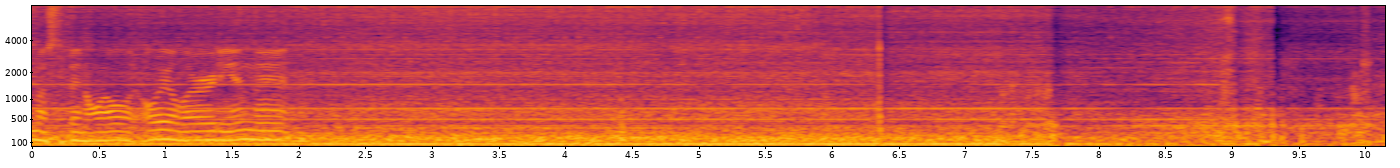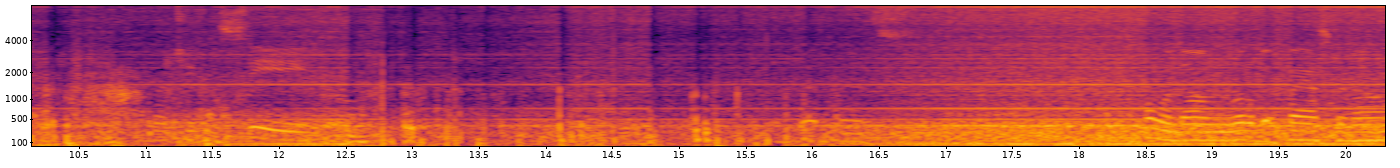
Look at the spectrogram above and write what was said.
There must have been oil, oil already in that. But you can see it's pulling down a little bit faster now.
